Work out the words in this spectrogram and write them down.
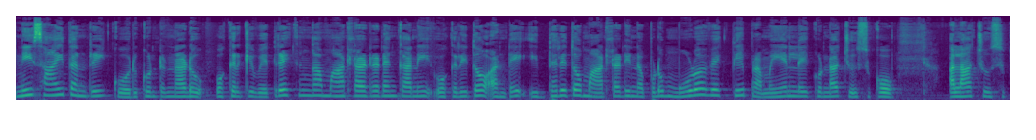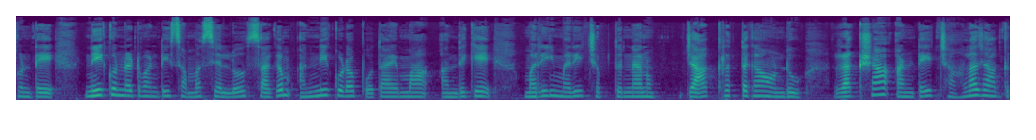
నీ సాయి తండ్రి కోరుకుంటున్నాడు. ఒకరికి వ్యతిరేకంగా మాట్లాడడం కానీ ఒకరితో అంటే ఇద్దరితో మాట్లాడినప్పుడు మూడో వ్యక్తి ప్రమేయం లేకుండా చూసుకో. అలా చూసుకుంటే నీకున్నటువంటి సమస్యల్లో సగం అన్నీ కూడా పోతాయమ్మా. అందుకే మరీ మరీ చెప్తున్నాను. జాగ్రత్తగా ఉండు. రక్ష అంటే చాలా జాగ్ర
